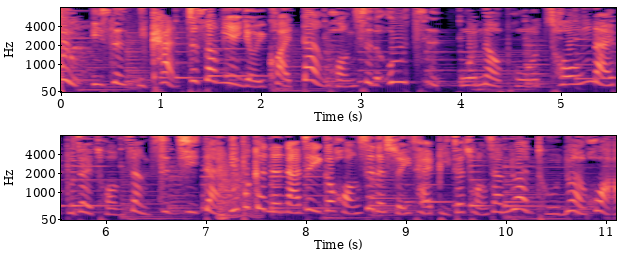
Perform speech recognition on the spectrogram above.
不，医生，你看这上面有一块淡黄色的污渍。我老婆从来不在床上吃鸡蛋，也不可能拿着一个黄色的水彩笔在床上乱涂乱画，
